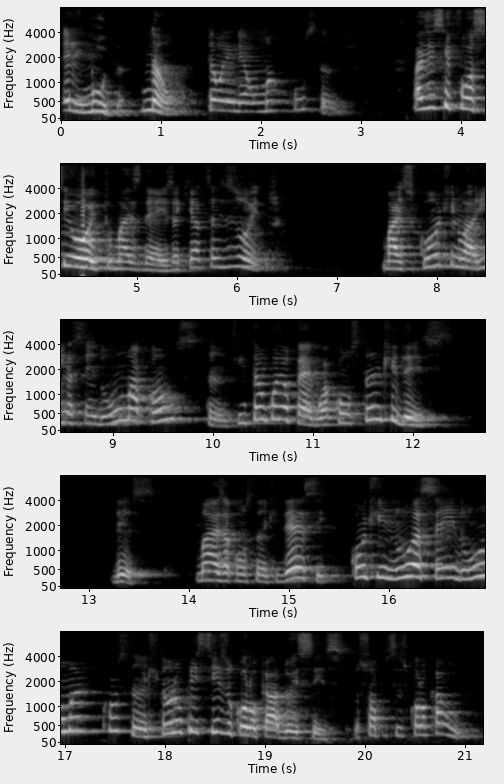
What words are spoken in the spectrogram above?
Ele muda? Não. Então ele é uma constante. Mas e se fosse 8 mais 10? Aqui é 18. Mas continuaria sendo uma constante. Então, quando eu pego a constante desse, desse, mais a constante desse, continua sendo uma constante. Então, eu não preciso colocar dois Cs. Eu só preciso colocar um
